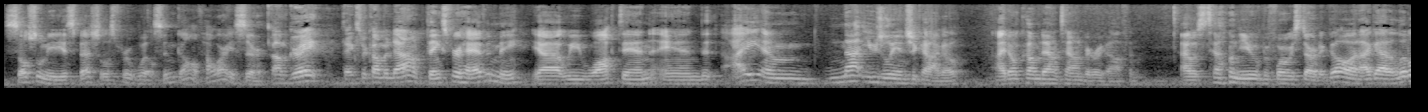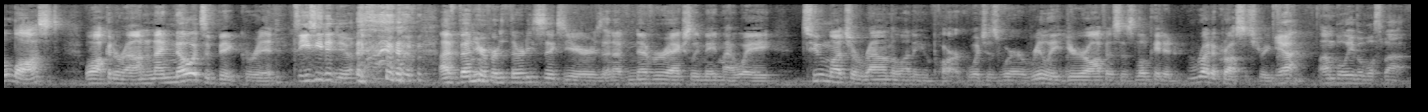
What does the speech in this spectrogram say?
social media specialist for Wilson Golf. How are you, sir? I'm great. Thanks for coming down. Thanks for having me. Yeah, we walked in, and I am not usually in Chicago. I don't come downtown very often. I was telling you before we started going, I got a little lost walking around, and I know it's a big grid. It's easy to do. I've been here for 36 years, and I've never actually made my way too much around Millennium Park, which is where really your office is located right across the street. Yeah, unbelievable spot.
